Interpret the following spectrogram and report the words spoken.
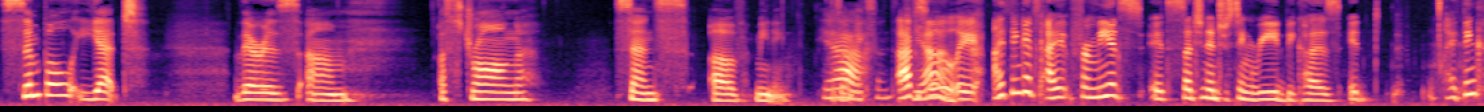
simple yet there is um, a strong sense of meaning. Does that make sense? Absolutely. I think it's I for me it's it's such an interesting read because it I think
